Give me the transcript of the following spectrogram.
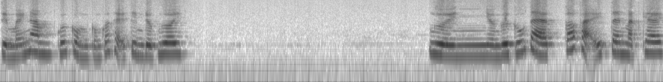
Tìm mấy năm cuối cùng cũng có thể tìm được ngươi. Người nhờ ngươi cứu ta có phải tên Mạch Khê?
